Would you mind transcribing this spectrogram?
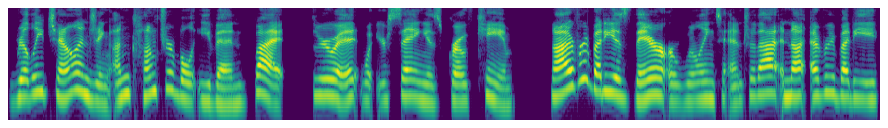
really challenging, uncomfortable even, but through it, what you're saying is growth came. Not everybody is there or willing to enter that. And not everybody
